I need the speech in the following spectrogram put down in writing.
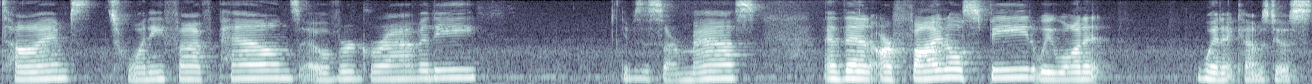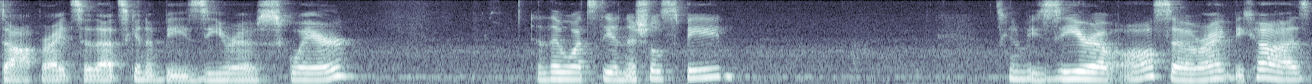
times 25 pounds over gravity gives us our mass. And then our final speed, we want it when it comes to a stop, right? So that's going to be 0 squared. And then what's the initial speed? It's going to be 0 also, right? Because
